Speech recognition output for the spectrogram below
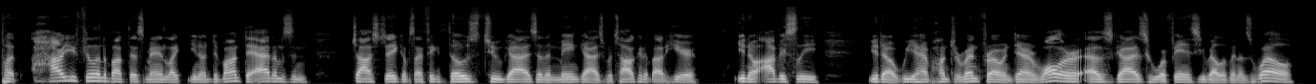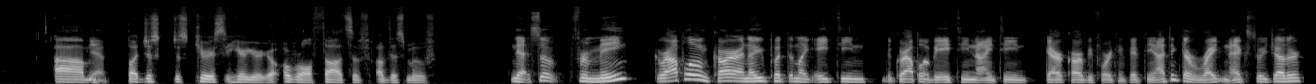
but how are you feeling about this, man? Like, you know, Davante Adams and Josh Jacobs, I think those two guys are the main guys we're talking about here. You know, obviously, you know, we have Hunter Renfrow and Darren Waller as guys who are fantasy relevant as well. Um, yeah. but just just curious to hear your, your overall thoughts of of this move. Yeah. So for me, Garoppolo and Carr, I know you put them like 18, the Garoppolo would be 18, 19, Derek Carr would be 14, 15. I think they're right next to each other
